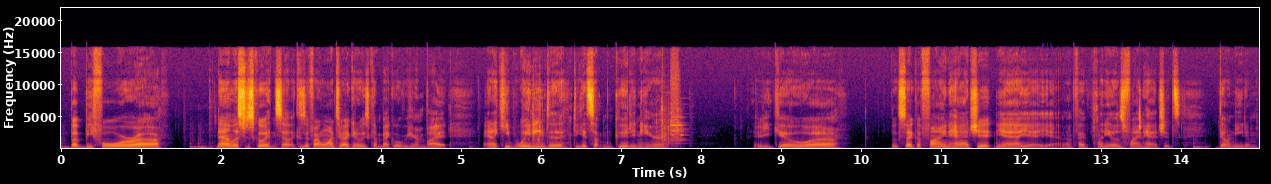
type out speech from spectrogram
But before, uh, no, let's just go ahead and sell it because if I want to, I can always come back over here and buy it. And I keep waiting to, to get something good in here. There you go. Uh, Looks like a fine hatchet. Yeah, yeah, yeah. I have plenty of those fine hatchets. Don't need them.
